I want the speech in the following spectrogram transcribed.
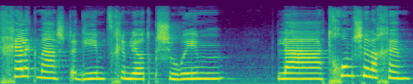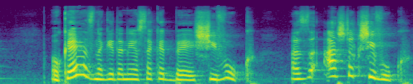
חלק מהאשטגים צריכים להיות קשורים לתחום שלכם, אוקיי? אז נגיד אני עוסקת בשיווק. אז אשטג שיווק.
